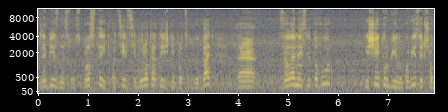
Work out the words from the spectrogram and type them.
для бізнесу спростить оці всі бюрократичні процедури, дати е, зелений світофор і ще й турбіну повісить, щоб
